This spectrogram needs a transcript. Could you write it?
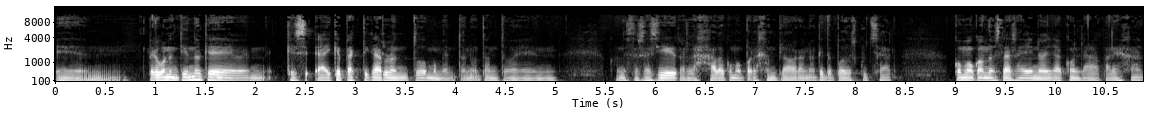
Eh, pero bueno, entiendo que, hay que practicarlo en todo momento, ¿no? Tanto en cuando estás así relajado, como por ejemplo ahora, ¿no? Que te puedo escuchar, como cuando estás ahí, ¿no? Ya con la pareja.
